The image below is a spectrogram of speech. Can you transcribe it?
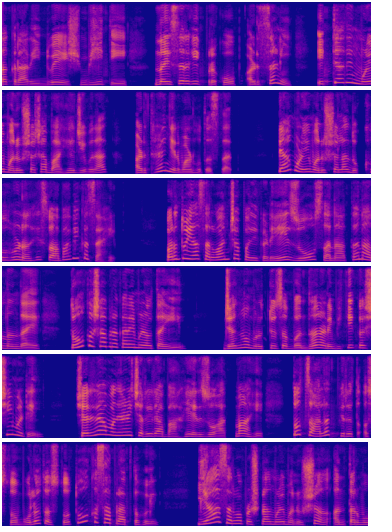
तक्रारी द्वेष भीती नैसर्गिक प्रकोप अडचणी इत्यादींमुळे मनुष्याच्या बाह्य जीवनात अडथळे निर्माण होत असतात. त्यामुळे मनुष्याला दुःख होणं हे स्वाभाविकच आहे. परंतु या सर्वांच्या पलीकडे जो सनातन आनंद आहे तो कशा प्रकारे मिळवता येईल? जन्म मृत्यूचं बंधन आणि भीती कशी मिटेल? शरीरामध्ये आणि शरीराबाहेर जो आत्मा आहे तो चालत फिरत असतो बोलत असतो तो कसा प्राप्त होईल? या सर्व प्रश्नांमुळे मनुष्य अंतर्मुख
